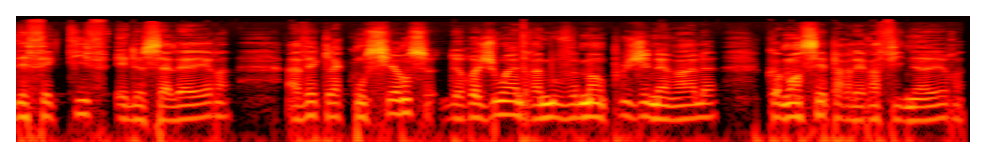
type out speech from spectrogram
d'effectifs et de salaire, avec la conscience de rejoindre un mouvement plus général, commencé par les raffineurs,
